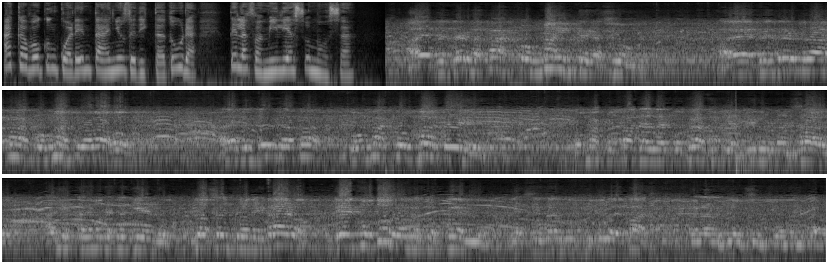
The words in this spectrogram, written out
acabó con 40 años de dictadura de la familia Somoza. A defender la paz con más integración, a defender la paz con más trabajo, a defender la paz con más combate más combate al narcotráfico y al crimen organizado. Ahí estaremos defendiendo los centroamericanos, el futuro de nuestros pueblos y asegurando un futuro de paz para la región centroamericana.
